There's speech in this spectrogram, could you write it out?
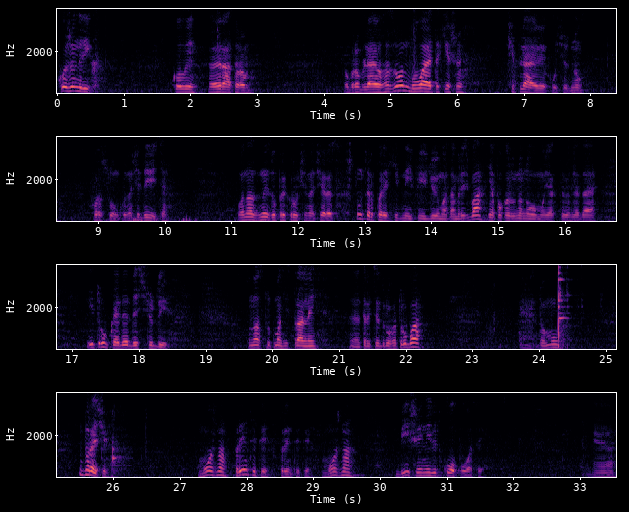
Кожен рік, коли аератором обробляю газон, буває таке, що чіпляю якусь одну форсунку. Значить, дивіться, вона знизу прикручена через штуцер перехідний півдюйма там різьба. Я покажу на новому, як це виглядає. І трубка йде десь сюди. У нас тут магістральний е, 32 труба. Тому, ну, до речі, можна, в принципі, в принципі, можна більше і не відкопувати. Е,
